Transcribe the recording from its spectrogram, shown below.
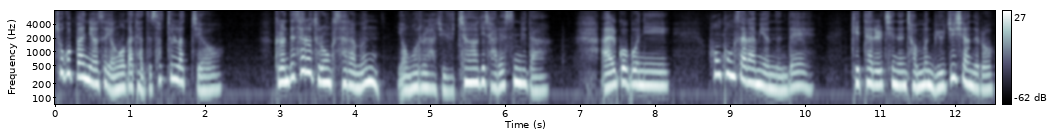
초급반이어서 영어가 다들 서툴렀지요. 그런데 새로 들어온 그 사람은 영어를 아주 유창하게 잘했습니다. 알고 보니 홍콩 사람이었는데 기타를 치는 전문 뮤지션으로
